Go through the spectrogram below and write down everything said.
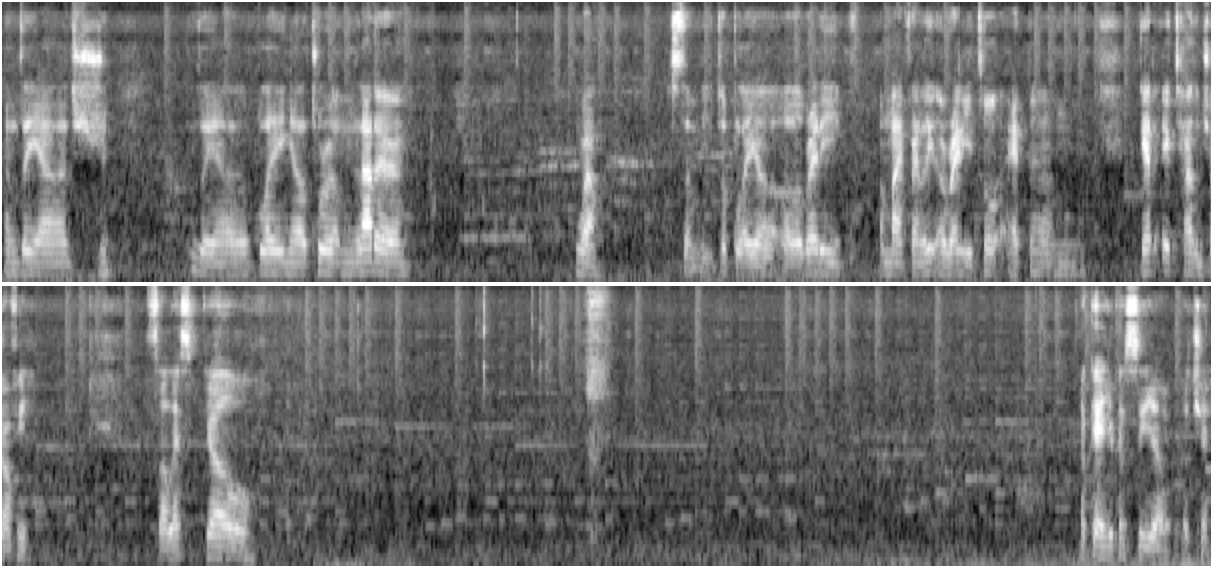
and they are they are playing a tournament ladder. Wow, some top player already my friendly already to at um, get 8000 trophy. So let's go. Okay, you can see uh, a chat.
